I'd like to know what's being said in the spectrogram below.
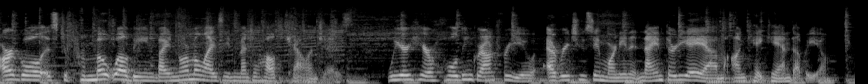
Our goal is to promote well being by normalizing mental health challenges. We are here holding ground for you every Tuesday morning at 9 30 a.m. on KKNW.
